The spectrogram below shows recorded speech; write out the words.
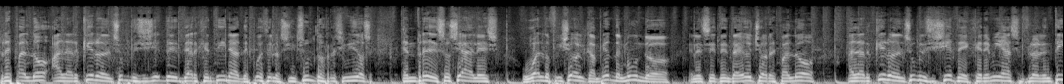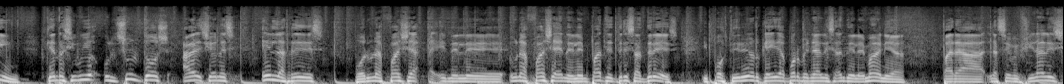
respaldó al arquero del sub-17 de Argentina después de los insultos recibidos en redes sociales. Ubaldo Fillol, campeón del mundo en el 78, respaldó al arquero del sub-17 Jeremías Florentín, quien recibió insultos, agresiones en las redes por una falla en el, eh, una falla en el empate 3 a 3 y posterior caída por penales ante Alemania para las semifinales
